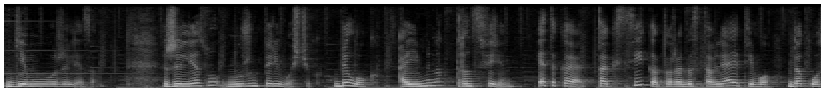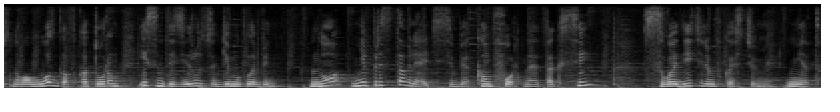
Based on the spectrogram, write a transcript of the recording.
гемового железа. Железу нужен перевозчик, белок, а именно трансферин. Это такое такси, которое доставляет его до костного мозга, в котором и синтезируется гемоглобин. Но не представляйте себе комфортное такси с водителем в костюме. Нет,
